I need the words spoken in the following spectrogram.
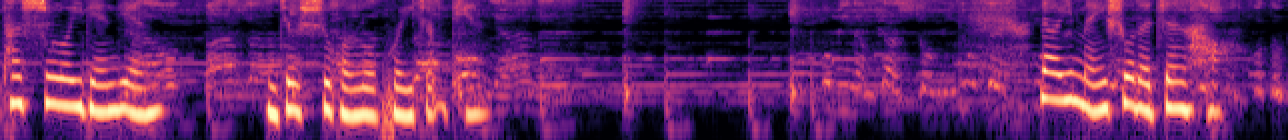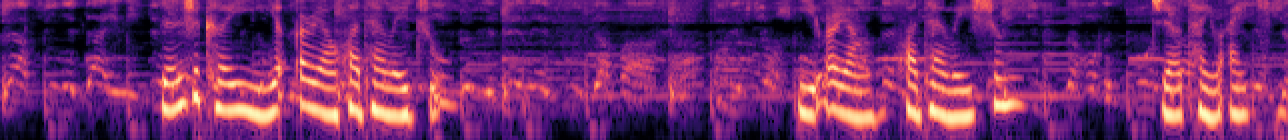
他失落一点点，你就失魂落魄一整天。廖一梅说的真好，人是可以以二氧化碳为主，以二氧化碳为生，只要他有爱情。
